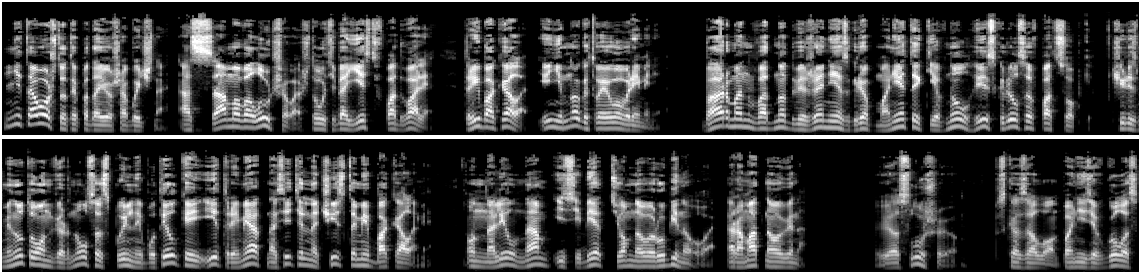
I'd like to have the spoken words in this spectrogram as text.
«Не того, что ты подаешь обычно, а самого лучшего, что у тебя есть в подвале. Три бокала и немного твоего времени. Бармен в одно движение сгреб монеты, кивнул и скрылся в подсобке. Через минуту он вернулся с пыльной бутылкой и тремя относительно чистыми бокалами. Он налил нам и себе темного рубинового, ароматного вина. «Я слушаю», — сказал он, понизив голос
